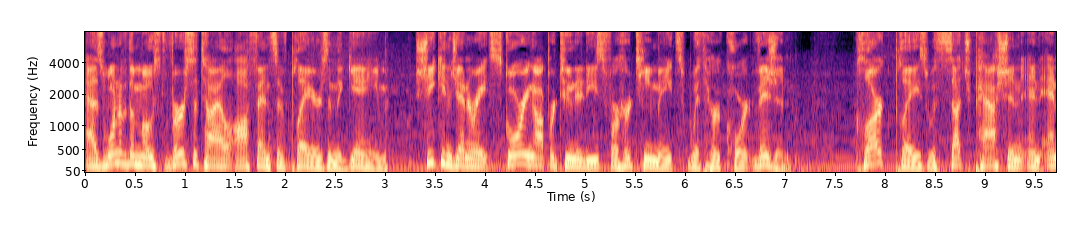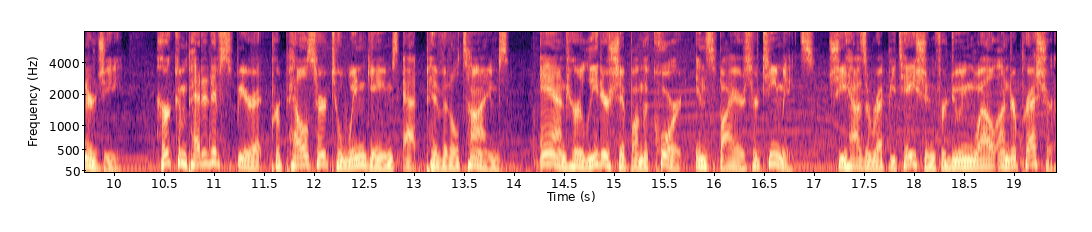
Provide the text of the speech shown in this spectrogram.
As one of the most versatile offensive players in the game, she can generate scoring opportunities for her teammates with her court vision. Clark plays with such passion and energy. Her competitive spirit propels her to win games at pivotal times, and her leadership on the court inspires her teammates. She has a reputation for doing well under pressure.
